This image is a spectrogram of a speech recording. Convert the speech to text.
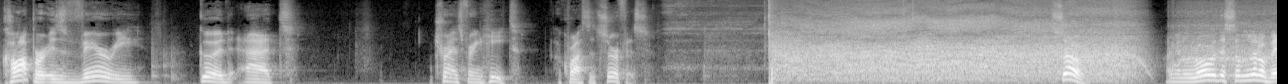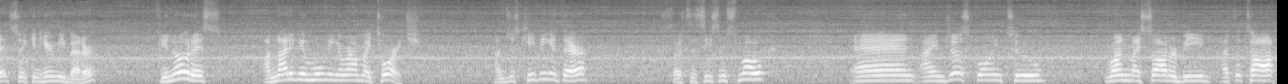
copper is very good at transferring heat across its surface. So, I'm going to lower this a little bit so you can hear me better. If you notice, I'm not even moving around my torch. I'm just keeping it there. Starts to see some smoke. And I'm just going to run my solder bead at the top.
